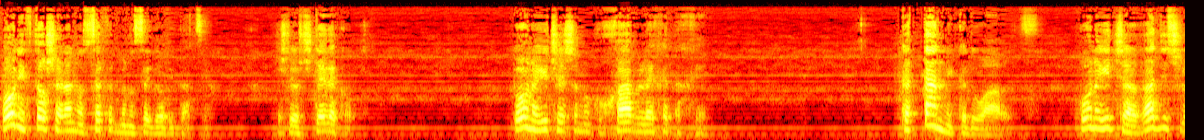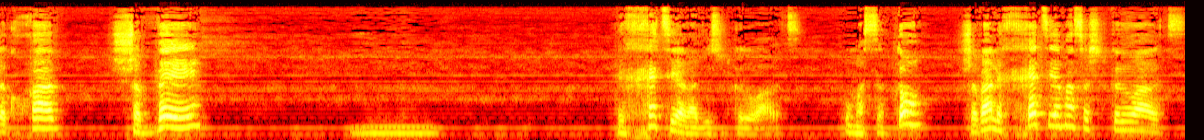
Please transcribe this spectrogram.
בואו נפתור שאלה נוספת בנושא גרביטציה. יש לי עוד שתי דקות. בואו נגיד שיש לנו כוכב לכת אחר. קטן מכדור הארץ. בואו נגיד שהרדיוס של הכוכב שווה לחצי הרדיוס של כדור הארץ, ומסתו שווה לחצי המסה של כדור הארץ.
